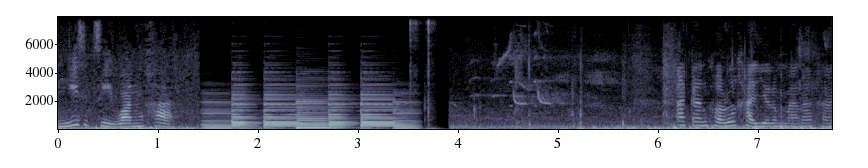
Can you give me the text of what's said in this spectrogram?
12-24 วันค่ะ อาการของโรคหัดเยอรมันนะคะ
